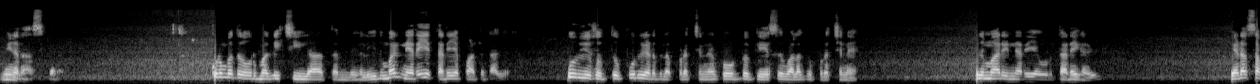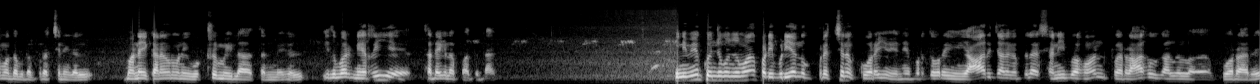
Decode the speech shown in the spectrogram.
மீனராசிக்காரன் குடும்பத்துல ஒரு மகிழ்ச்சி இல்லாத தன்மைகள் இது மாதிரி நிறைய தடையை பார்த்துட்டாங்க. பூர்வீக சொத்து பூர்வீக இடத்துல பிரச்சனை கோர்ட்டு கேஸு வழக்கு பிரச்சனை இது மாதிரி நிறைய ஒரு தடைகள் இட சம்மந்தப்பட்ட பிரச்சனைகள் மனை கணவன் மனை ஒற்றுமை இல்லாத தன்மைகள் இது மாதிரி நிறைய தடைகளை பார்த்துட்டாங்க. இனிமே கொஞ்சம் கொஞ்சமா படிப்படியா அந்த பிரச்சனை குறையும். என்னை பொறுத்தவரை யாரு ஜாதகத்துல சனி பகவான் இப்ப ராகு கால்கள் போறாரு.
